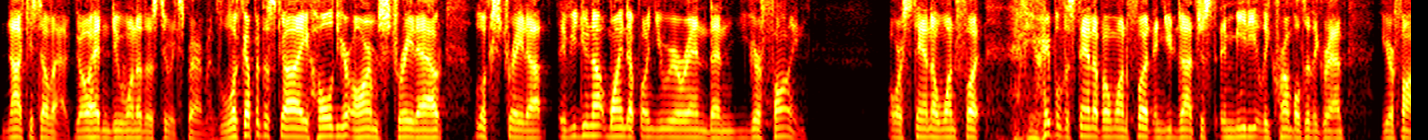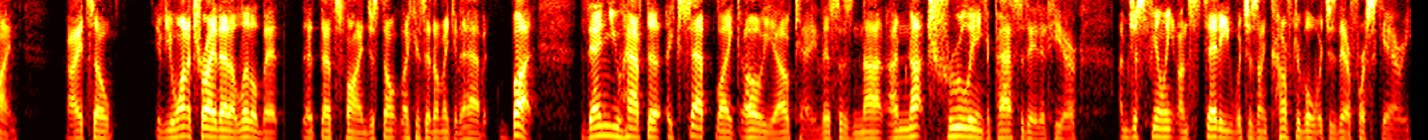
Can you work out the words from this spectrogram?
knock yourself out. Go ahead and do one of those two experiments. Look up at the sky, hold your arms straight out, look straight up. If you do not wind up on your rear end, then you're fine. Or stand on one foot. If you're able to stand up on one foot and you do not just immediately crumble to the ground, you're fine. All right. So if you want to try that a little bit, that, that's fine. Just don't, like I said, don't make it a habit. But then you have to accept, like, oh, yeah, okay, this is not, I'm not truly incapacitated here. I'm just feeling unsteady, which is uncomfortable, which is therefore scary.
